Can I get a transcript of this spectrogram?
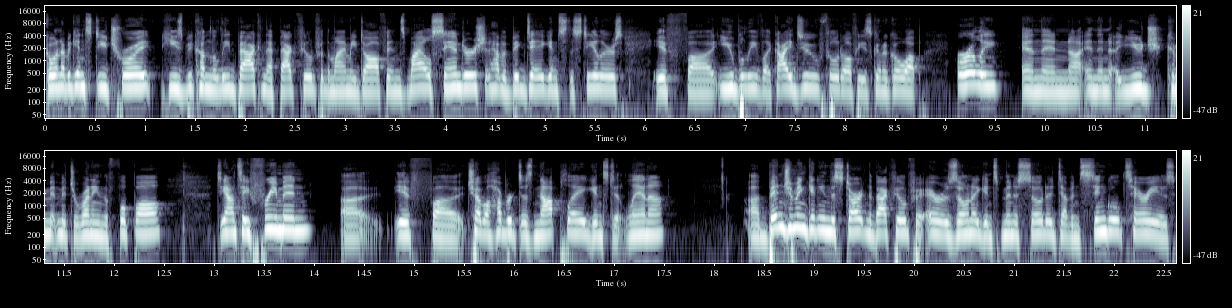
Going up against Detroit, he's become the lead back in that backfield for the Miami Dolphins. Miles Sanders should have a big day against the Steelers. If uh, you believe, like I do, Philadelphia is going to go up early and then uh, and then a huge commitment to running the football. D'Onta Foreman, uh, if uh, Chuba Hubbard does not play against Atlanta. Uh, Benjamin getting the start in the backfield for Arizona against Minnesota. Devin Singletary, as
